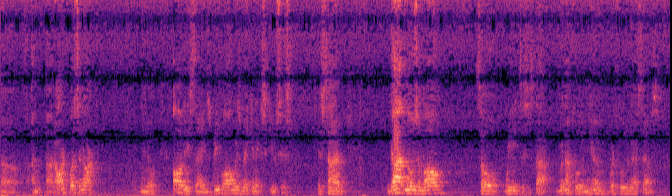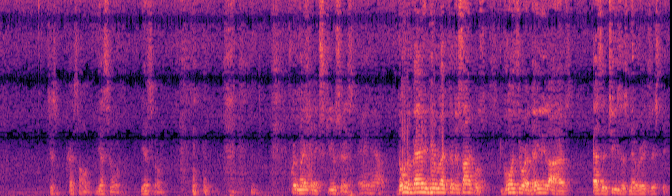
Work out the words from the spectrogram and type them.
uh, an, an ark. What's an ark? You know, all these things. People always making excuses. It's time. God knows them all. So we need to stop. We're not fooling him. We're fooling ourselves. Just press on. Yes, Lord. Yes, Lord. Quit making excuses. Amen. Don't abandon him like the disciples, going through our daily lives as if Jesus never existed.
